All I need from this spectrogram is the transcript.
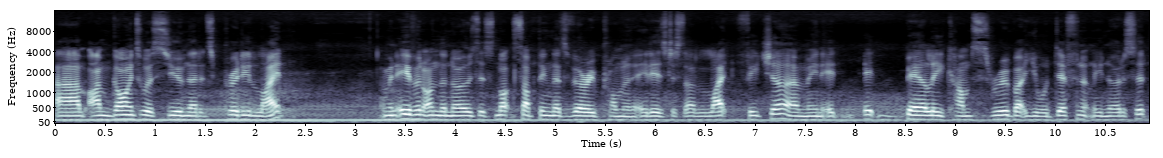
Um, I'm going to assume that it's pretty light. I mean, even on the nose, it's not something that's very prominent. It is just a light feature. I mean, it, it barely comes through, but you will definitely notice it.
